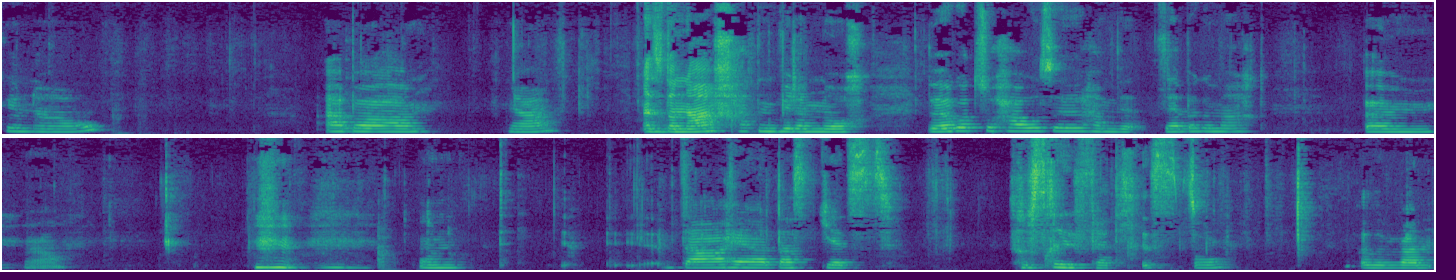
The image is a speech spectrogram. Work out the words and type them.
Genau. Aber ja, also danach hatten wir dann noch Burger zu Hause, haben wir selber gemacht. Ähm, ja. Und daher, dass jetzt das Grill fertig ist, so. Also wir waren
